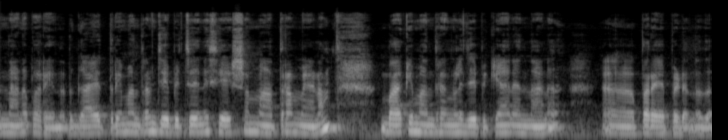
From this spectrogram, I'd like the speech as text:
എന്നാണ് പറയുന്നത്. ഗായത്രി മന്ത്രം ജപിച്ചതിന് ശേഷം മാത്രം വേണം ബാക്കി മന്ത്രങ്ങൾ ജപിക്കാൻ എന്നാണ് പറയപ്പെടുന്നത്.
